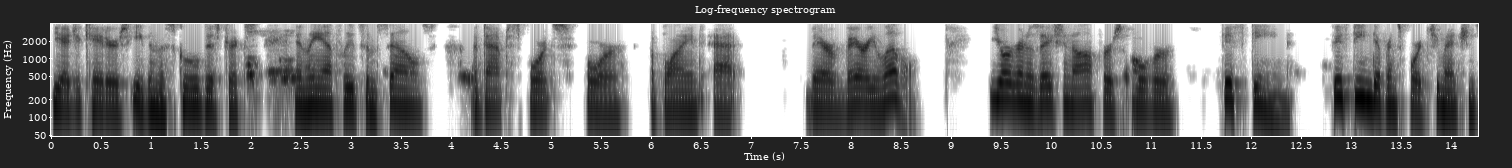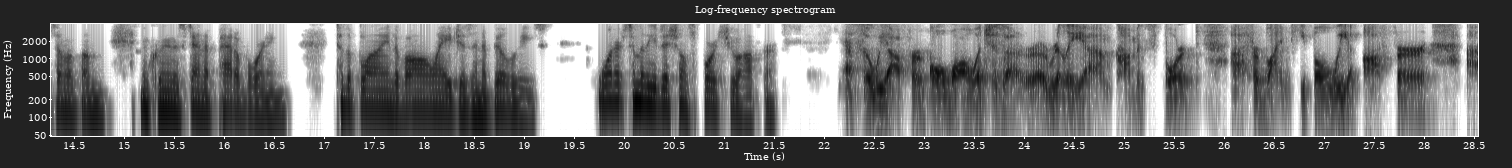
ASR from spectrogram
the educators, even the school districts, and the athletes themselves adapt sports for the blind at their very level. Your organization offers over 15, 15 different sports. You mentioned some of them, including the stand-up paddleboarding to the blind of all ages and abilities. What are some of the additional sports you offer? Yeah, so we offer goalball, which is a, really um, common sport uh, for blind people. We offer uh,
